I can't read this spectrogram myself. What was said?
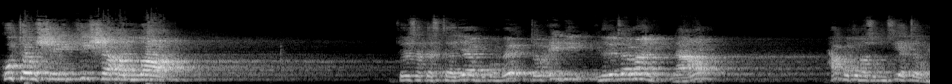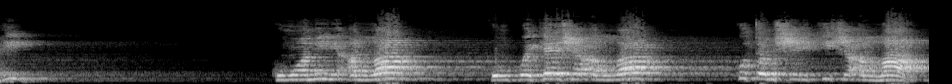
kutomshirikisha Allah. Tunaweza kastaajabu kwamba tauhidi inaleta amani. Na hapa tunazungumzia tauhidi kumwamini Allah kumpwekesha Allah kutomshirikisha Allah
